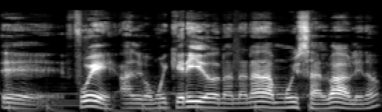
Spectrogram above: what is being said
eh, fue algo muy querido, nada muy salvable, ¿no?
